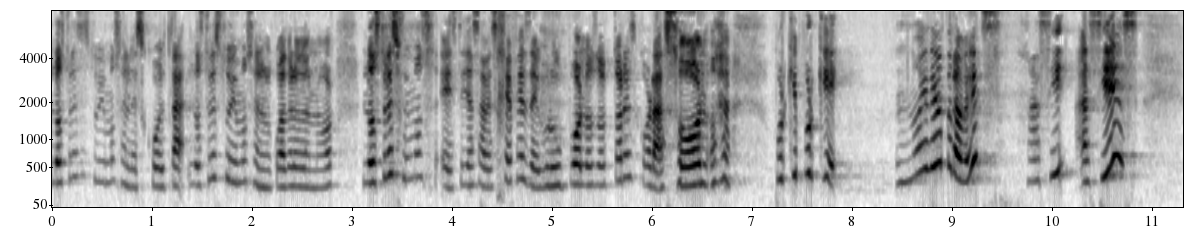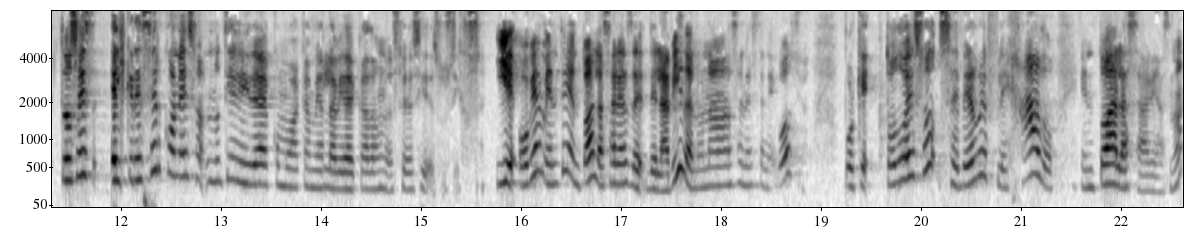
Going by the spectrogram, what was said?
los tres estuvimos en la escolta, los tres estuvimos en el cuadro de honor, los tres fuimos, este, ya sabes, jefes de grupo, los doctores corazón, o sea, ¿por qué? Porque no hay de otra vez, así, así es. Entonces, el crecer con eso no tiene idea de cómo va a cambiar la vida de cada uno de ustedes y de sus hijos. Y obviamente en todas las áreas de, de la vida, no nada más en este negocio porque todo eso se ve reflejado en todas las áreas, ¿no?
